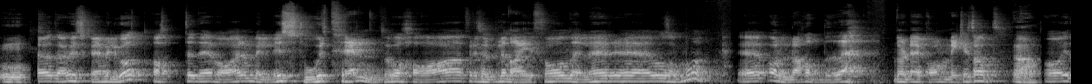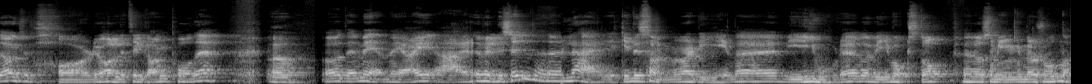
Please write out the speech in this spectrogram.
Mm. Da husker jeg veldig godt at det var en veldig stor trend å ha f.eks. en iPhone eller eh, noe sånt. Eh, Alle hadde det når det kom, ikke sant? Ja. Og i dag så har du alle tilgang på det. ja. Og det mener jeg er veldig synd. Du lærer ikke de samme verdiene vi gjorde når vi vokste opp, altså min generasjon. da.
